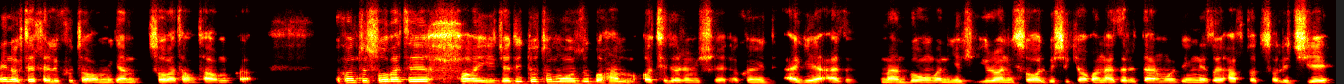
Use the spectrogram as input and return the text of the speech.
من نکته خیلی کوتاه میگم صحبت هم تمام می‌کنم. نکنید تو صحبت آقای ایجادی دو تا موضوع با هم قاطی داره میشه. نکنید اگه از من به عنوان یک ایرانی سوال بشه که آقا نظرت در مورد این نزاع هفتاد ساله چیه؟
